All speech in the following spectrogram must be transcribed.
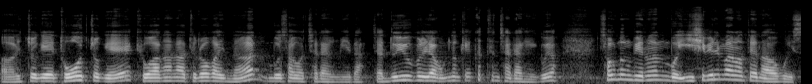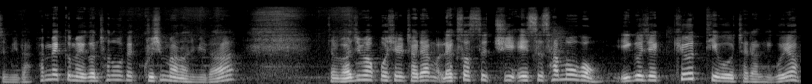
어, 이쪽에 도어 쪽에 교환 하나 들어가 있는 무사고 차량입니다. 자, 누유 불량 없는 깨끗한 차량이고요. 성능비는 뭐 21만 원대 나오고 있습니다. 판매 금액은 1,590만 원입니다. 자, 마지막 보실 차량 렉서스 GS350 이그제큐티브 차량이고요.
